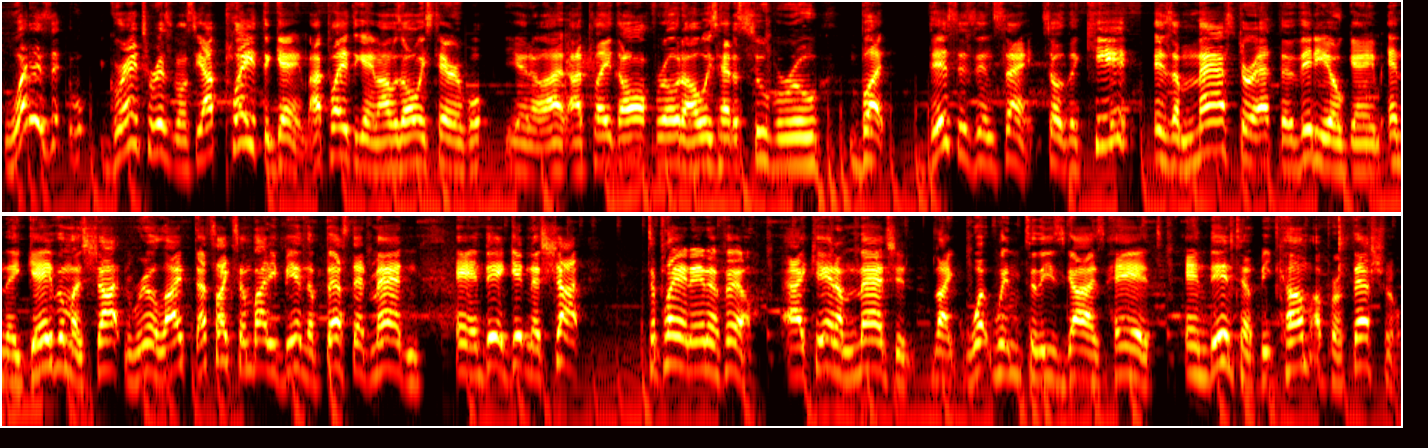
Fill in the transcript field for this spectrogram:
What is it? Gran Turismo. See, I played the game. I played the game. I was always terrible. You know, I, I played the off road. I always had a Subaru. But this is insane. So the kid is a master at the video game and they gave him a shot in real life. That's like somebody being the best at Madden and then getting a shot to play in the NFL. I can't imagine like what went into these guys' heads and then to become a professional.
